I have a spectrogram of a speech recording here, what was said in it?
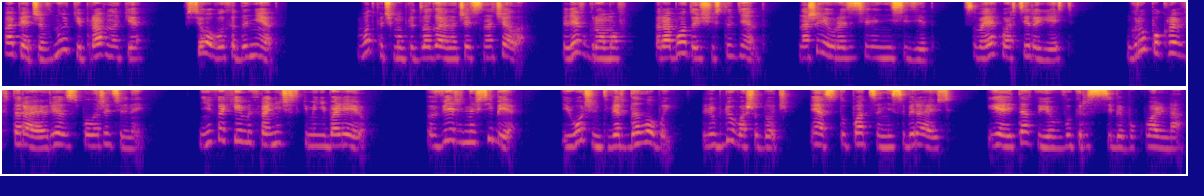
Опять же, внуки, правнуки. Все, выхода нет. Вот почему предлагаю начать сначала. Лев Громов, работающий студент. На шее у родителей не сидит. Своя квартира есть. Группа крови вторая, резус положительный. Никакими хроническими не болею. Уверенный в себе. И очень твердолобый. Люблю вашу дочь. И отступаться не собираюсь. Я и так ее выгрыз себе буквально.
